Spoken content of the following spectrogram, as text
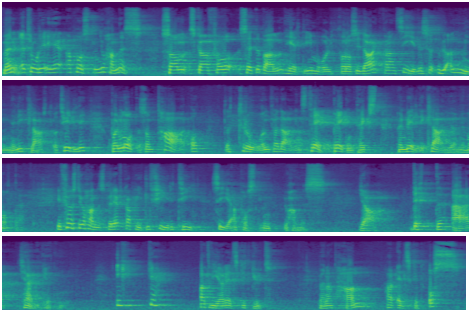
Men jeg tror det er apostelen Johannes som skal få sette ballen helt i mål for oss i dag. For han sier det så ualminnelig klart og tydelig på en måte som tar opp tråden fra dagens prekentekst på en veldig klargjørende måte. I 1. Johannesbrev kapittel 4-10 sier apostelen Johannes ja, dette er kjærligheten. ikke at vi har elsket Gud, men at Han har elsket oss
